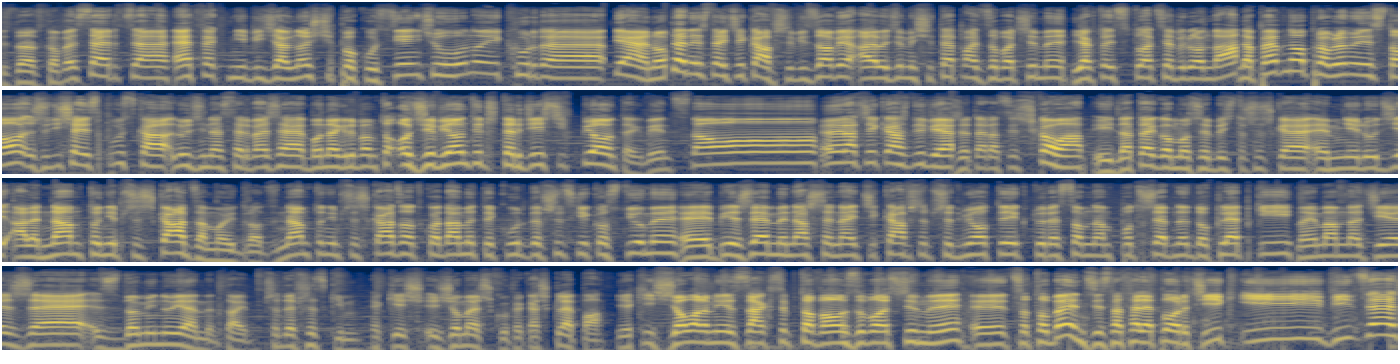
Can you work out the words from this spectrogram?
dodatkowe serce, efekt niewidzialności po kucnięciu, no i kurde, nie no, ten jest najciekawszy widzowie, ale będziemy się tepać, zobaczymy jak ta sytuacja wygląda. Na pewno problemem jest to, że dzisiaj jest pustka ludzi na serwerze, bo nagrywam to o 9.40 w piątek, więc no, raczej każdy wie, że teraz jest szkoła i dlatego może być troszeczkę e, mniej ludzi, ale nam to nie przeszkadza, moi drodzy, nam to nie przeszkadza, odkładamy te kurde wszystkie kostiumy, e, bierzemy nasze najciekawsze przedmioty, które są nam potrzebne do klepki, no i mam nadzieję, że zdominujemy. Tutaj, przede wszystkim, jakieś ziomeczków, jakaś klepa, jakiś ziomal mnie zaakceptował, zobaczymy, e, co to będzie za teleporcik. I widzę,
